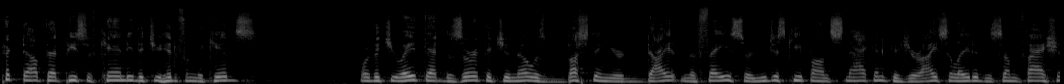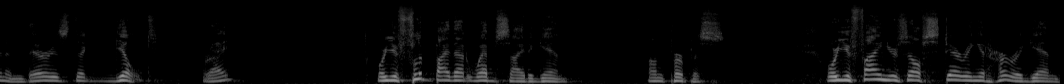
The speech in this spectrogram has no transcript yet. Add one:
picked out that piece of candy that you hid from the kids? or that you ate that dessert that you know is busting your diet in the face, or you just keep on snacking because you're isolated in some fashion, and there is the guilt, right? Or you flip by that website again on purpose, or you find yourself staring at her again.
